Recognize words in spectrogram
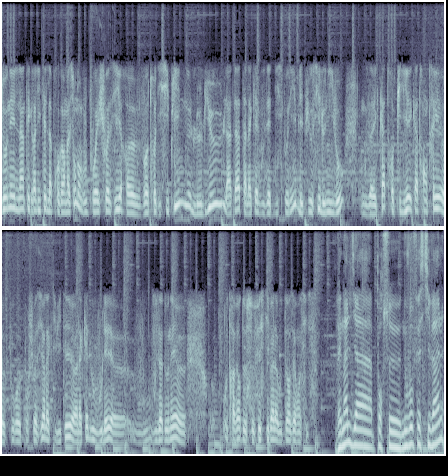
donner l'intégralité de la programmation. Donc vous pourrez choisir votre discipline, le lieu, la date à laquelle vous êtes disponible et puis aussi le niveau. Vous avez quatre piliers, quatre entrées pour, choisir l'activité à laquelle vous voulez vous adonner au travers de ce festival Outdoor 06. Reynald, il y a pour ce nouveau festival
